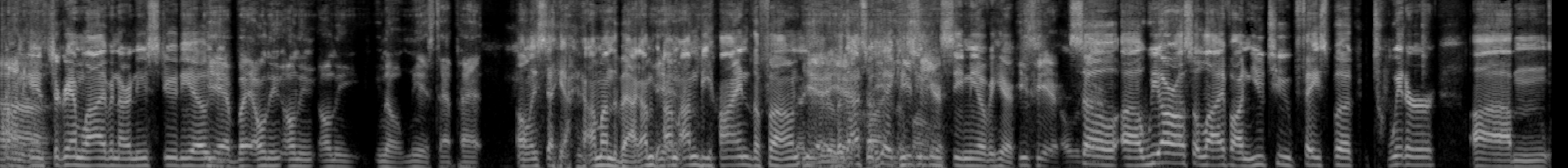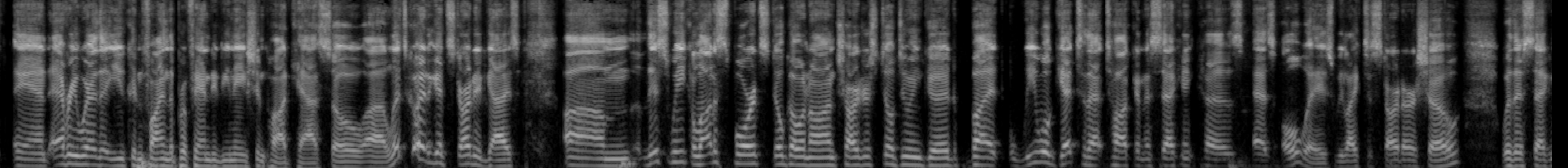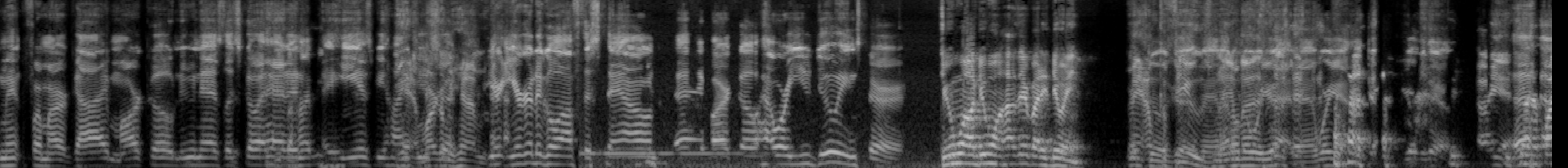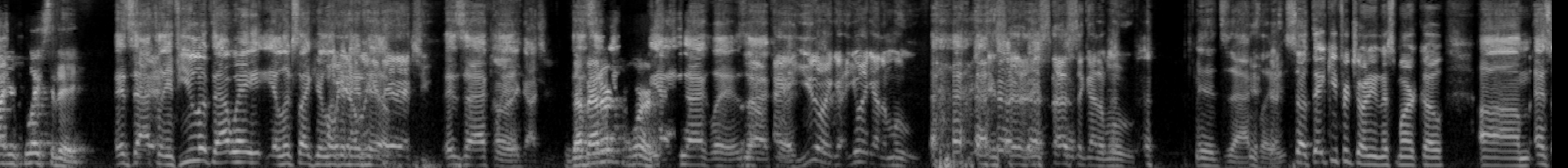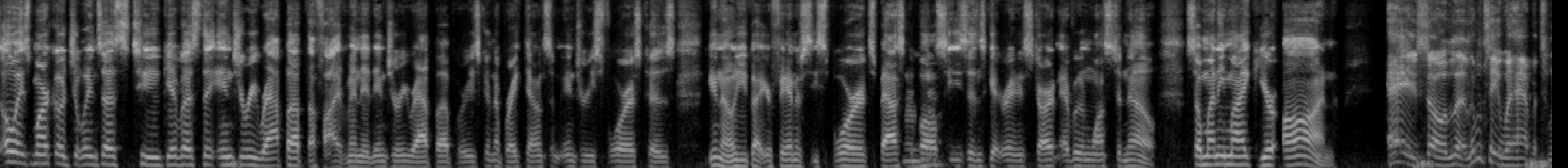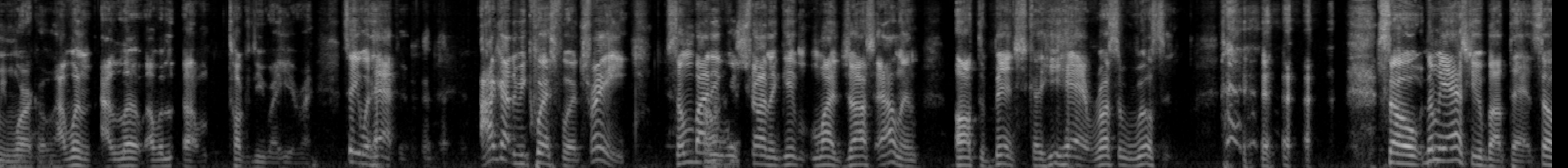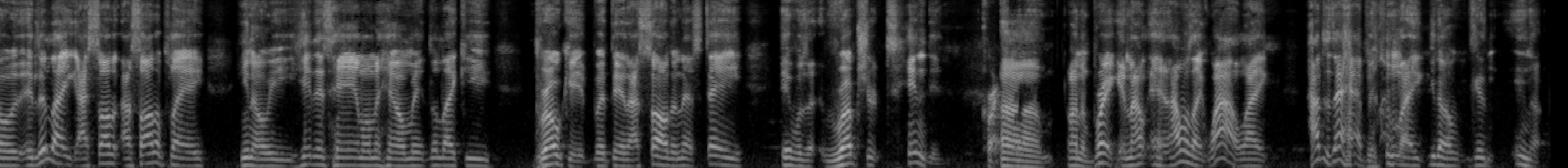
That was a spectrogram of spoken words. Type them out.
on Uh, Instagram Live in our new studio. Yeah, but only, only, only, you know, me and Stat Pat. Only say, yeah, I'm on the back. I'm, Yeah. I'm, I'm behind the phone, Yeah, but yeah. that's okay because you can see me over here. He's here. So uh, we are also live on YouTube, Facebook, Twitter, um, and everywhere that you can find the Profanity Nation podcast. So uh, let's go ahead and get started, guys. Um, this week, a lot of sports still going on. Chargers still doing good, but we will get to that talk in a second because, as always, we like to start our show with a segment from our guy Marco Nunez. Let's go ahead and me? he is behind Yeah, you. Marco sir. behind me. You're, you're going to go off the sound. Hey, Marco, how are you doing, sir? Doing well, doing well. How's everybody doing? Man, I'm doing good, confused, man. man. I don't know where you're at, man. Where you at? You're over there. Oh yeah. Trying to find your place today. Exactly. If you look that way, it looks like you're Oh, looking yeah, at I'm looking him. at you. Exactly. All right, got you. Is that better? Worse. Yeah, exactly. No, Exactly. hey, you don't got, you ain't got to move. It's, it's us that got to move. Exactly. So thank you for joining us, Marco. Um, as always, Marco joins us to give us the injury wrap up, the five minute injury wrap up, where he's going to break down some injuries for us because you know you got your fantasy sports, basketball Mhm. seasons getting ready to start, and everyone wants to know. So, Money Mike, you're on. Hey, so look, let me tell you what happened to me, Marco. I wouldn't, I love, I would um, talking to you right here, right? Tell you what happened. I got a request for a trade. Somebody Oh. was trying to get my Josh Allen off the bench because he had Russell Wilson. so let me ask you about that. So it looked like I saw, I saw the play. You know, he hit his hand on the helmet. Looked like he broke it, but then I saw the next day it was a ruptured tendon Correct. um on the break and I and I was like wow like how does that happen like you know you know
